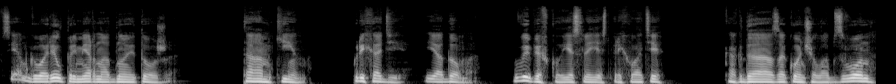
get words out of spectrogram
всем говорил примерно одно и то же. «Там Кин. Приходи, я дома. Выпивку, если есть, прихвати». Когда закончил обзвон,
